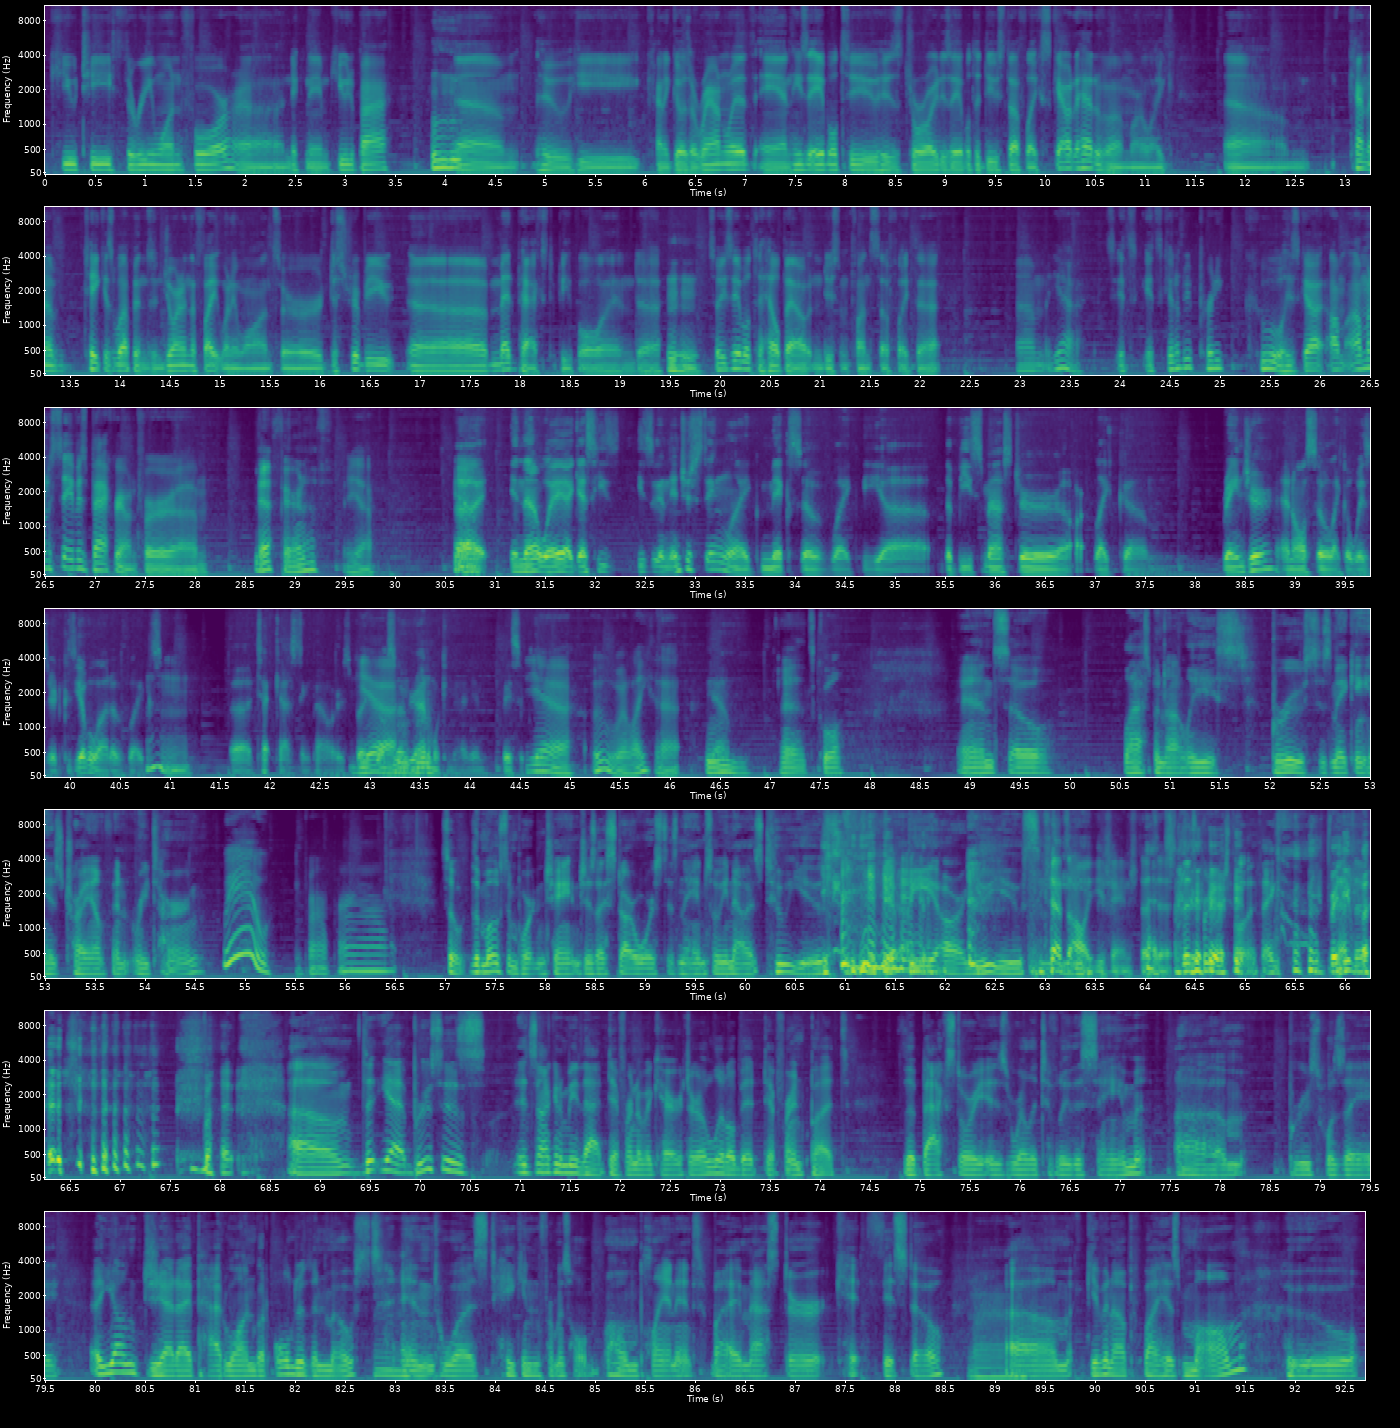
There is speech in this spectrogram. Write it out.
QT three one four, uh, nicknamed Cutie Pie Mhm. um, who he kind of goes around with, and he's able to his droid is able to do stuff like scout ahead of him, or like um, kind of take his weapons and join in the fight when he wants, or distribute uh, med packs to people, and uh, hmm so he's able to help out and do some fun stuff like that. Um, yeah, it's, it's it's gonna be pretty cool. He's got I'm I'm gonna save his background for um, Yeah, fair enough. yeah. Uh, in that way, I guess he's he's an interesting like mix of like the uh the Beastmaster uh, like um ranger and also like a wizard because you have a lot of like s- Hmm. uh, tech casting powers, but you Yeah. also have your Mhm. animal companion basically. Yeah. Ooh, I like that. Yeah. Mm. yeah, that's cool. And so, last but not least, Bruce is making his triumphant return. Woo! So the most important change is I Star Warsed his name, so he now has two U's. B R U U C. That's all you changed. That's, That's, it. that's pretty much the only thing. Pretty much. but um, the, yeah, Bruce is. It's not going to be that different of a character. A little bit different, but the backstory is relatively the same. Um, Bruce was a a young Jedi Padawan, but older than most, and was taken from his whole home planet by Master Kit Fisto um, given up by his mom, who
